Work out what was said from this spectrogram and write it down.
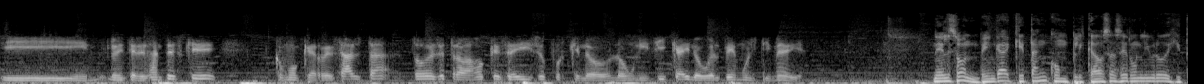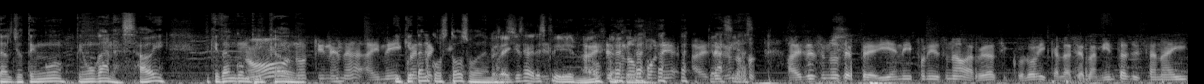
Y lo interesante es que como que resalta todo ese trabajo que se hizo porque lo, lo unifica y lo vuelve multimedia. Nelson, venga, ¿qué tan complicado es hacer un libro digital? Yo tengo, tengo ganas, ¿sabe? ¿Qué tan complicado? No, no tiene nada. Ahí me di ¿Y qué tan que- costoso además? Pues hay que saber escribir, ¿no? A veces uno pone, a veces, uno, a veces uno se previene y pone es una barrera psicológica. Las herramientas están ahí,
